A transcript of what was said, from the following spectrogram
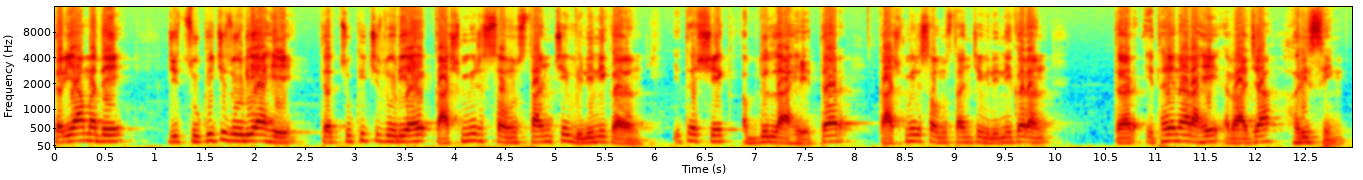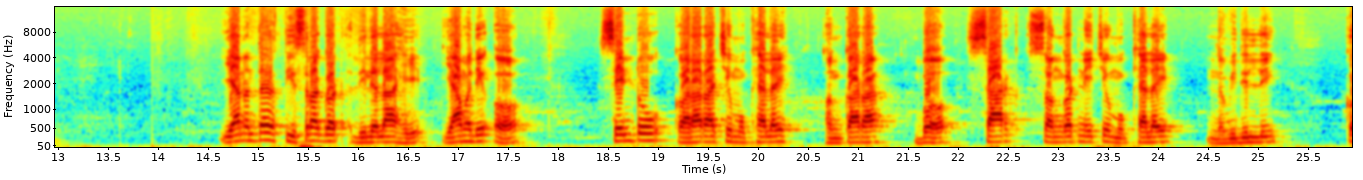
तर यामध्ये जी चुकीची जोडी आहे तर चुकीची जोडी आहे काश्मीर संस्थांचे विलिनीकरण. इथं शेख अब्दुल्ला आहे. तर काश्मीर संस्थांचे विलिनीकरण तर इथं येणार आहे राजा हरिसिंग. यानंतर तिसरा गट दिलेला आहे. यामध्ये अ सेंटो कराराचे मुख्यालय अंकारा ब सार्क संघटनेचे मुख्यालय नवी दिल्ली क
